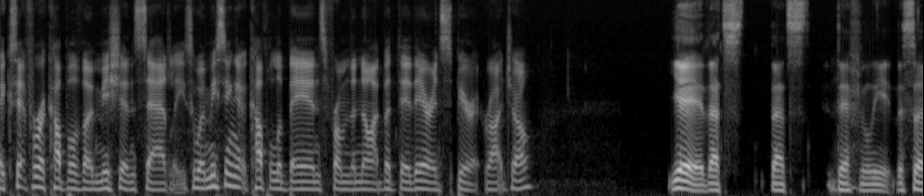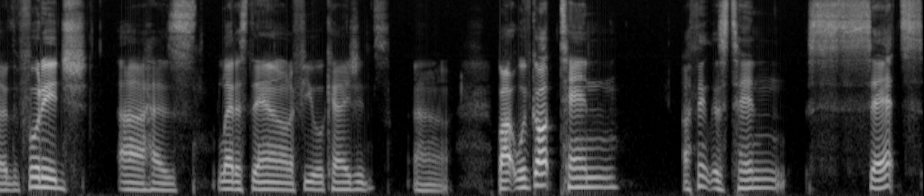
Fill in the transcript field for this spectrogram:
except for a couple of omissions, sadly. So we're missing a couple of bands from the night, but they're there in spirit, right, Joel? Yeah, that's that's definitely it. So the footage uh, has let us down on a few occasions, uh, but we've got ten. I think there's ten sets,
